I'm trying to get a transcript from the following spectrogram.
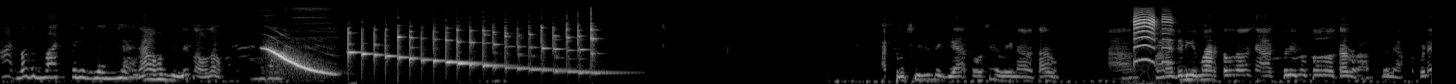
હા બધું વાત કરી ગઈ હા હું લેતા આવો સુશી રીતે ગયા તો છે લઈને આવે તારું મારા ઘડી માર કવરાવ છે આજ પરેનો કવરાવ તારો આજ પરે આપણે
